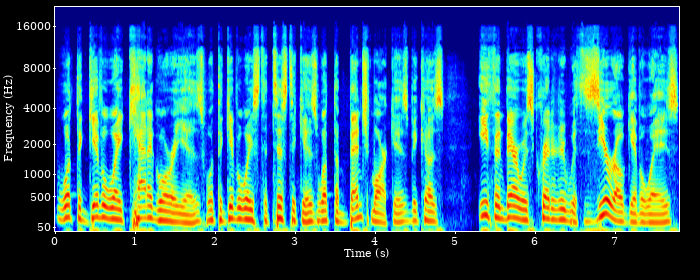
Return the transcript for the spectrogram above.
what the giveaway category is, what the giveaway statistic is, what the benchmark is, because Ethan Bear was credited with zero giveaways,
